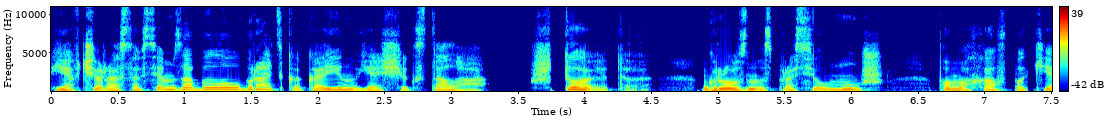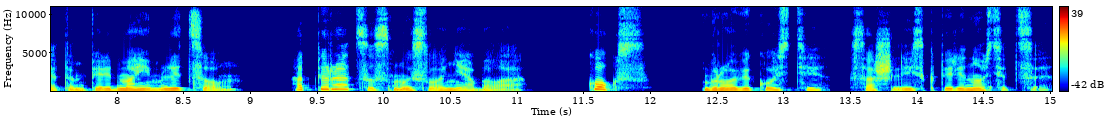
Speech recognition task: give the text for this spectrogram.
Я вчера совсем забыла убрать кокаин в ящик стола. «Что это?» — грозно спросил муж, помахав пакетом перед моим лицом. Отпираться смысла не было. «Кокс». Брови Кости сошлись к переносице.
